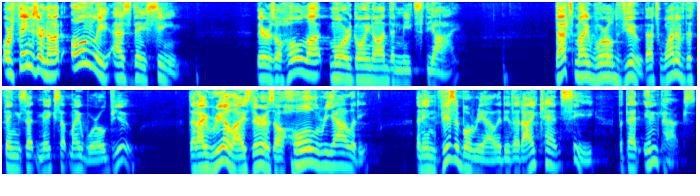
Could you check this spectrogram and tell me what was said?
or things are not only as they seem there is a whole lot more going on than meets the eye. That's my worldview. That's one of the things that makes up my worldview. That I realize there is a whole reality, an invisible reality that I can't see, but that impacts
